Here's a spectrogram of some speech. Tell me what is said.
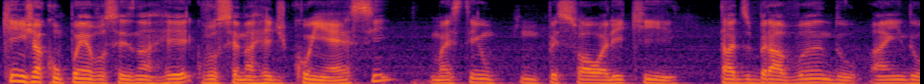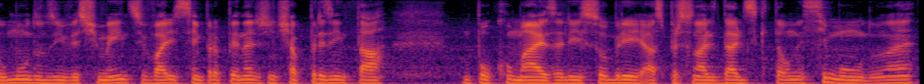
quem já acompanha vocês na você na rede conhece, mas tem um, um pessoal ali que está desbravando ainda o mundo dos investimentos e vale sempre a pena a gente apresentar um pouco mais ali sobre as personalidades que estão nesse mundo, né?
